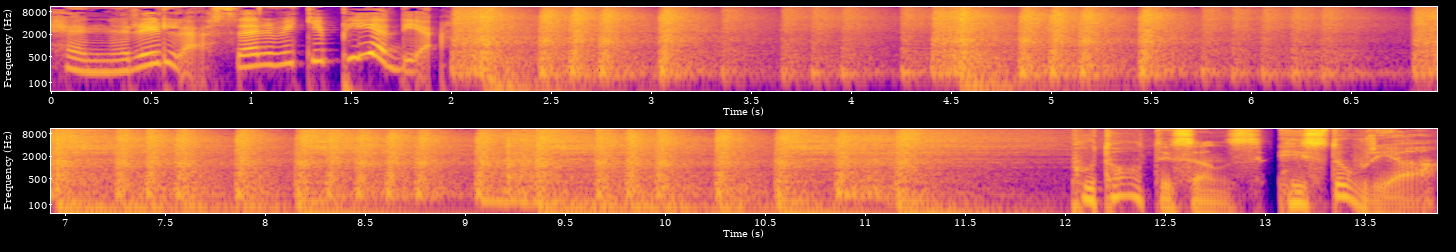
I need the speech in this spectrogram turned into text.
Henry läser Wikipedia. Potatisens historia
